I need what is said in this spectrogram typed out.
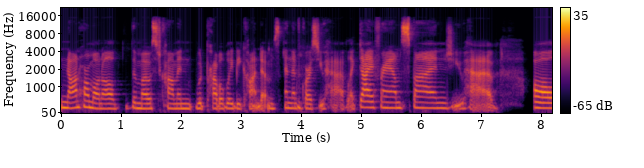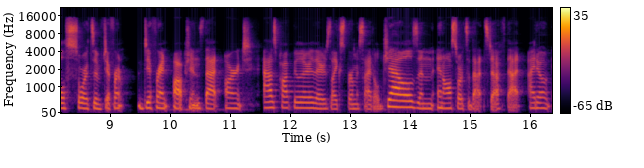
non hormonal, the most common would probably be condoms. And then, of mm-hmm. course, you have like diaphragm, sponge, you have all sorts of different different options that aren't as popular. There's like spermicidal gels and and all sorts of that stuff that I don't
